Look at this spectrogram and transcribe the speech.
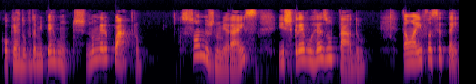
Qualquer dúvida me pergunte. Número 4. Some os numerais e escreva o resultado. Então aí você tem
